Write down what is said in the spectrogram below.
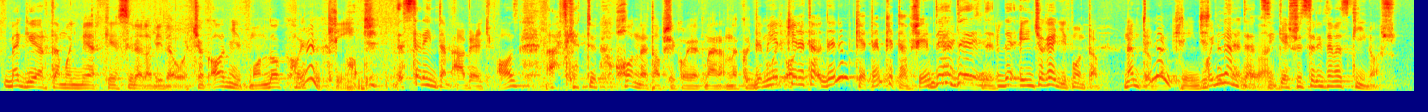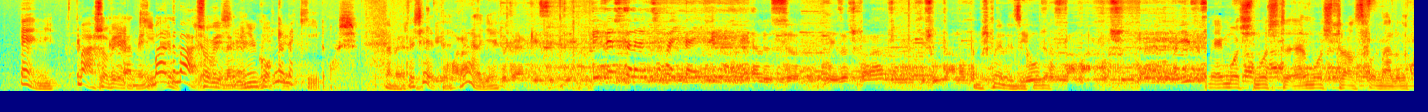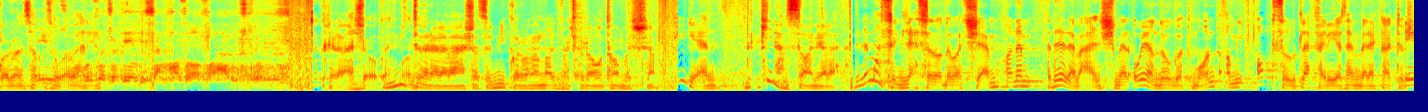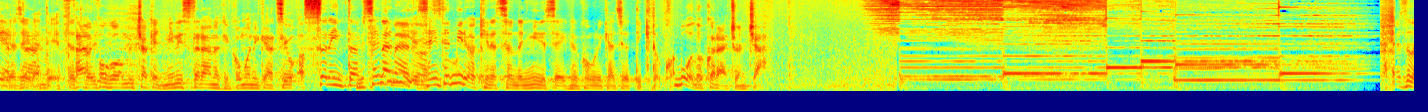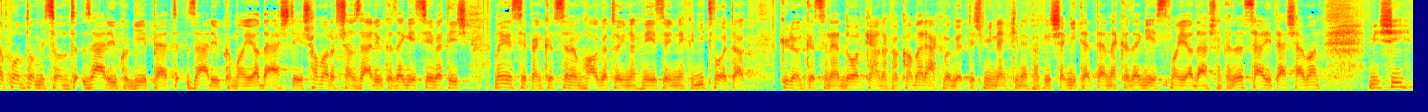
megértem, hogy miért készül el a videó. Csak annyit mondok, hogy... Nem cringe. Ha, szerintem át egy az, át kettő, hadd ne tapsikoljak már annak, hogy... De miért kéne, de nem kell, nem kell tapsikolni. De, de, de, de, én csak egyit mondtam. Nem tudom. Nem cringe. Hogy nem tetszik, van. és hogy szerintem ez kínos. Ennyi. Más a vélemény. Már, de más a véleményünk, oké. Nem kínos. Nem értem. És érted? elkészíti. Mézes kalács vagy bejfél? Először mézes kalács, és utána Most megnézzük újra. aztán mákos. Még most, most, most transformálódok Orbán szóval várjál. csak én viszem haza a faárustól. Tök releváns dolgokat Mitől mondok. releváns az, hogy mikor van a nagy vacsora otthon, vagy sem? Igen. De ki nem szarja le? De nem az, hogy leszarod vagy sem, hanem releváns, mert olyan dolgot mond, ami abszolút lefelé az emberek nagy többsége az életét. Tehát, Felfogom, hogy... csak egy miniszterelnöki kommunikáció, az szerintem Mi szerinted, nem mi, erről szerinted miről kéne szólni egy miniszterelnöki kommunikáció TikTokon? Boldog karácsony, csá! Ezen a ponton viszont zárjuk a gépet, zárjuk a mai adást, és hamarosan zárjuk az egész évet is. Nagyon szépen köszönöm hallgatóinknak, nézőinknek, hogy itt voltak. Külön köszönet Dorkának a kamerák mögött, és mindenkinek, aki segített ennek az egész mai adásnak az összeállításában. Misi,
